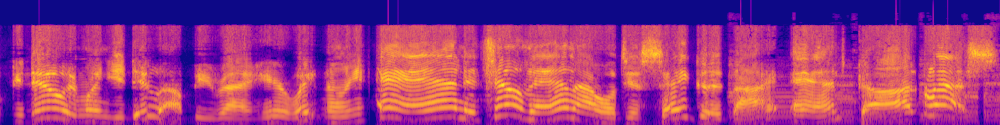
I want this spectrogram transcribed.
hope you do. And when you do, I'll be right here waiting on you. And until then, I will just say goodbye and God bless.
